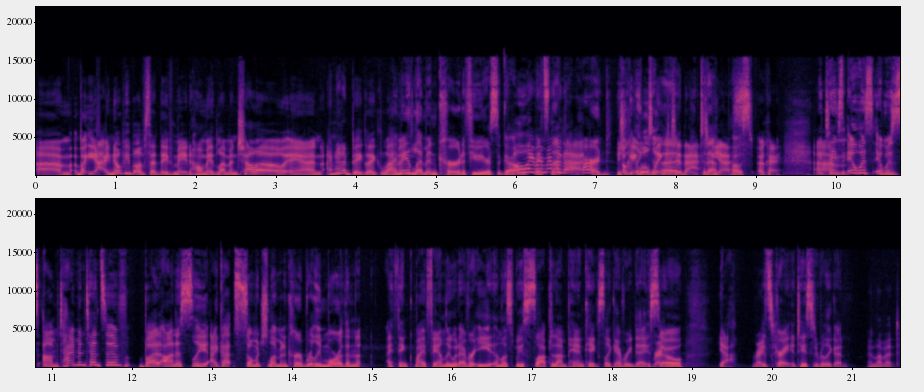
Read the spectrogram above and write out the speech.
Um, but yeah, I know people have said they've made homemade limoncello, and I'm not a big like lemon. I made lemon curd a few years ago. Oh, I It's remember not that. hard. You should Okay, we'll link the- to that. in the yes. post. Okay. It takes Um, it was it was um, time intensive, but honestly, I got so much lemon curd, really more than I think my family would ever eat unless we slapped it on pancakes like every day. So, yeah, Right. it's great. It tasted really good. I love it.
